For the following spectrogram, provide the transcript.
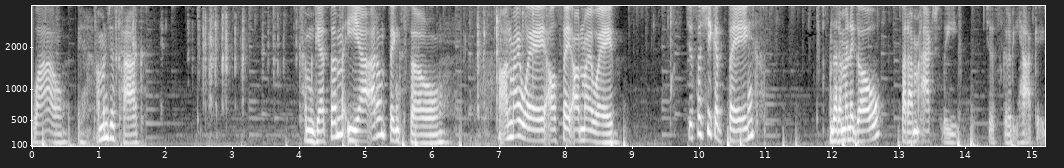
Wow. I'm gonna just hack. Come get them? Yeah, I don't think so. On my way. I'll say on my way. Just so she could think that I'm gonna go, but I'm actually just gonna be hacking.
